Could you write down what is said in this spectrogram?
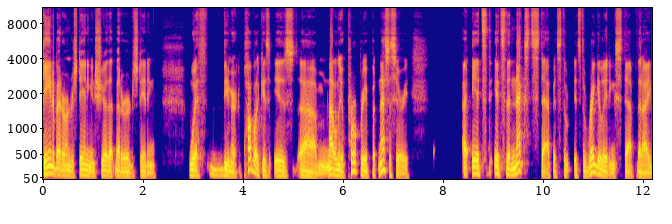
gain a better understanding and share that better understanding with the american public is is um, not only appropriate but necessary. It's it's the next step. It's the it's the regulating step that i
